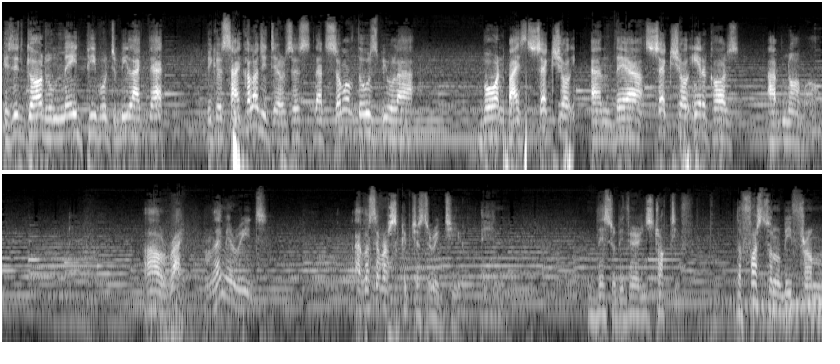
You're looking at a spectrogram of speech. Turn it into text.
Is it God who made people to be like that? Because psychology tells us that some of those people are born bisexual and their sexual intercourse abnormal. All right, let me read. I've got several scriptures to read to you, and this will be very instructive. The first one will be from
